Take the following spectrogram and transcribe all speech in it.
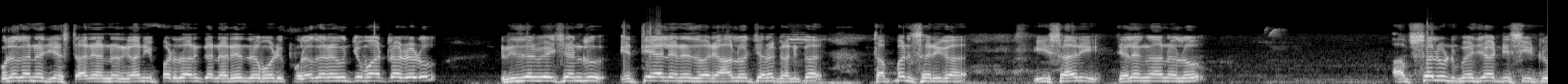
కులగన చేస్తా అని అన్నారు. కానీ ఇప్పటిదాకా నరేంద్ర మోడీ కులగన గురించి మాట్లాడాడు. రిజర్వేషన్లు ఎత్తేయాలి అనేది వారి ఆలోచన కనుక తప్పనిసరిగా ఈసారి తెలంగాణలో అబ్సల్యూట్ మెజార్టీ సీట్లు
